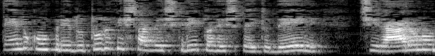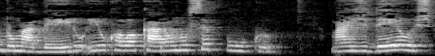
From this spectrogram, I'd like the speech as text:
Tendo cumprido tudo que estava escrito a respeito dele, tiraram-no do madeiro e o colocaram no sepulcro. Mas Deus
